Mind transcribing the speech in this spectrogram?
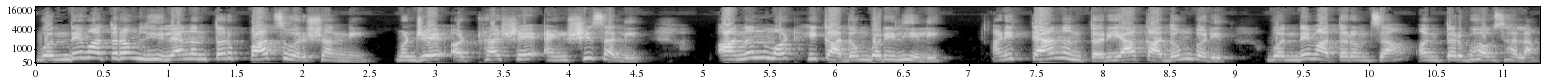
वंदे मातरम लिहिल्यानंतर पाच वर्षांनी म्हणजे अठराशे ऐंशी साली आनंदमठ ही कादंबरी लिहिली. आणि त्यानंतर या कादंबरीत वंदे मातरमचा अंतर्भाव झाला.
